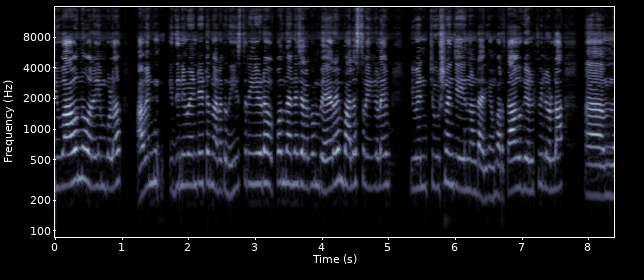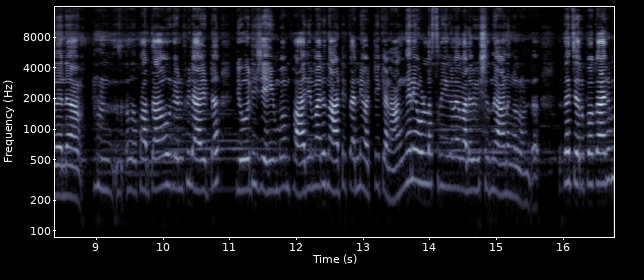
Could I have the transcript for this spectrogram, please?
യുവാവ് എന്ന് പറയുമ്പോൾ അവൻ ഇതിനു വേണ്ടിയിട്ട് നടക്കുന്നു. ഈ സ്ത്രീയുടെ ഒപ്പം തന്നെ ചിലപ്പം വേറെയും പല സ്ത്രീകളെയും ഇവൻ ചൂഷണം ചെയ്യുന്നുണ്ടായിരിക്കും. ഭർത്താവ് ഗൾഫിലുള്ള പിന്നെ ഭർത്താവ് ഗൾഫിലായിട്ട് ജോലി ചെയ്യുമ്പം ഭാര്യമാർ നാട്ടിൽ തന്നെ ഒറ്റയ്ക്കാണ്. അങ്ങനെയുള്ള സ്ത്രീകളെ വല വീശുന്ന ആണുങ്ങളുണ്ട്. ഒക്കെ ചെറുപ്പക്കാരും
